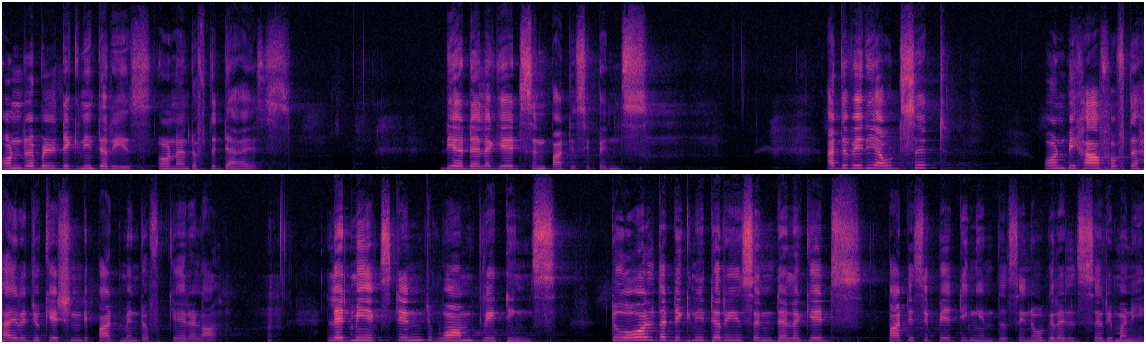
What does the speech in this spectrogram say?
honorable dignitaries on and of the dais, dear delegates and participants. At the very outset, on behalf of the Higher Education Department of Kerala, let me extend warm greetings to all the dignitaries and delegates participating in this inaugural ceremony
